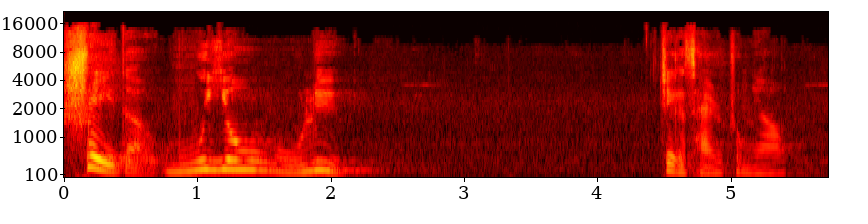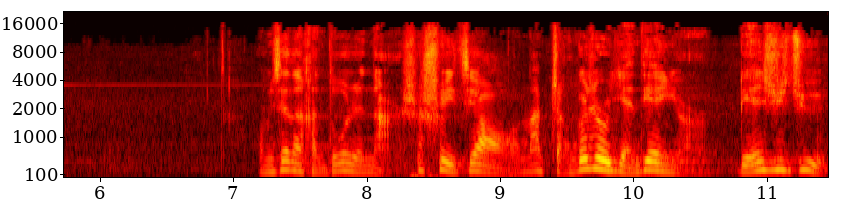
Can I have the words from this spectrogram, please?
睡得无忧无虑。这个才是重要的。我们现在很多人哪是睡觉，那整个就是演电影、连续剧。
